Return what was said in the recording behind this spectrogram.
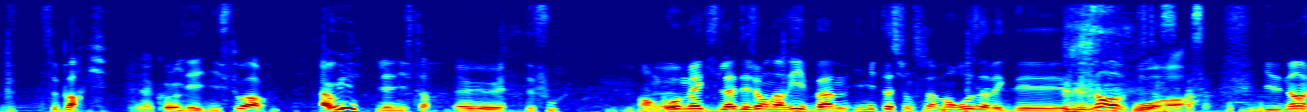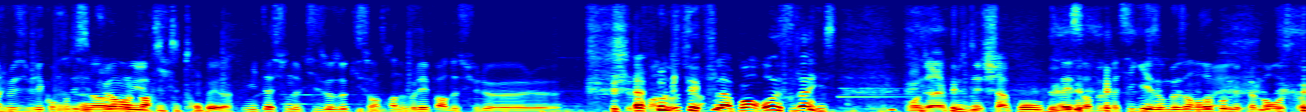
de ce parc. Il a quoi? Il a une histoire. Ah oui? Il a une histoire Ah oui, oui. de fou. En gros, mec, là déjà on arrive, bam, imitation de flamant rose avec des. des- Non, putain, Wow. c'est pas ça. Il- Non, je me suis confondu, c'est plus loin dans le parc. tu t'es trompé là. Imitation de petits oiseaux qui sont en train de voler par-dessus le, le- point d'eau. tes vois. flamants roses là, ils- On dirait plus des chapeaux. Ouais, Ils sont un peu fatigués, ils ont besoin de repos, mais flamant rose quoi.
